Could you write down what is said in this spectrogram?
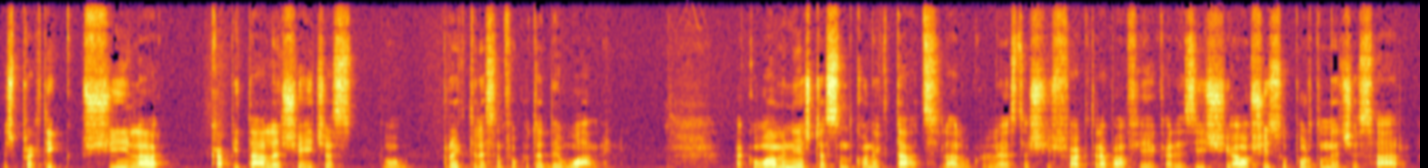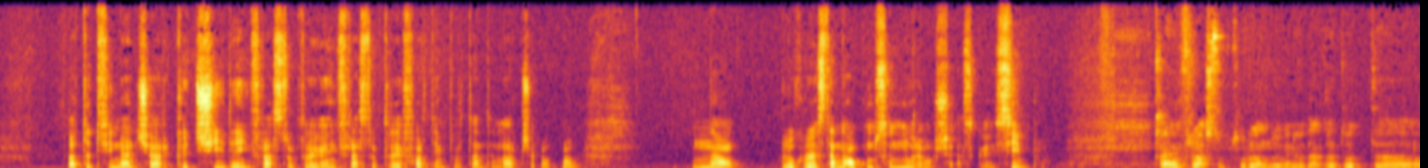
Deci, practic, și la capitală și aici proiectele sunt făcute de oameni. Dacă oamenii ăștia sunt conectați la lucrurile astea și își fac treaba în fiecare zi și au și suportul necesar, atât financiar cât și de infrastructură, că infrastructura e foarte importantă la orice lucru, n-au, lucrurile astea n-au cum să nu reușească, e simplu. Ca infrastructură în domeniu, dacă tot uh,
